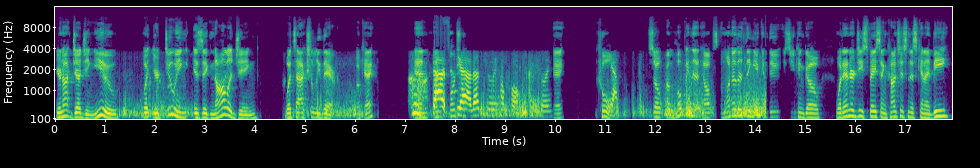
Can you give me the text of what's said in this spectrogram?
You're not judging you. What you're doing is acknowledging what's actually there. Okay? And that yeah, that's really helpful actually. Okay. Cool. Yeah. So I'm hoping that helps. And one other thing you can do is you can go, what energy, space, and consciousness can I be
